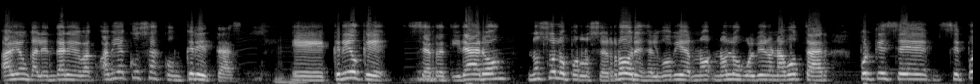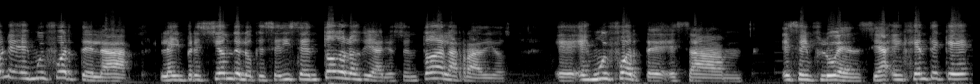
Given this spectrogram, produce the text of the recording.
había un calendario de había cosas concretas. Eh, creo que se retiraron, no solo por los errores del gobierno, no los volvieron a votar, porque se, se pone, es muy fuerte la, la impresión de lo que se dice en todos los diarios, en todas las radios. Eh, es muy fuerte esa, esa influencia en gente que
